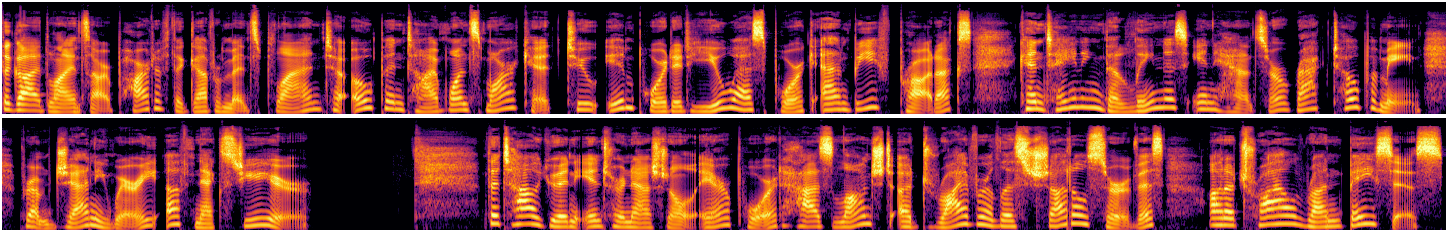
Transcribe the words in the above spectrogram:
The guidelines are part of the government's plan to open Taiwan's market to imported U.S. pork and beef products containing the leanness enhancer ractopamine from January of next year. The Taoyuan International Airport has launched a driverless shuttle service on a trial run basis.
